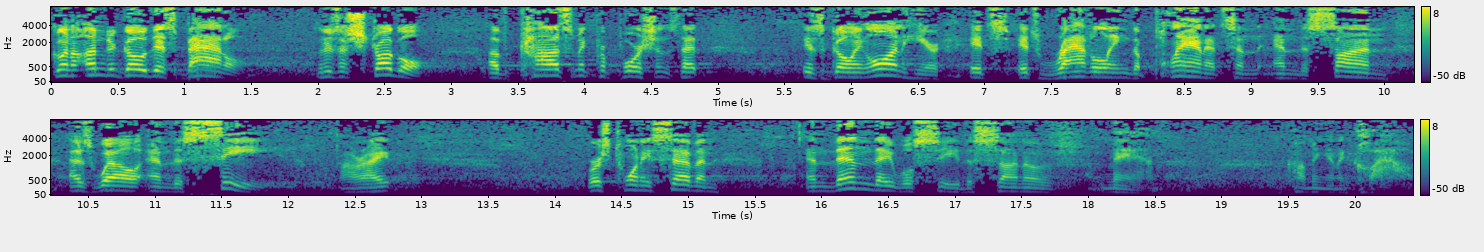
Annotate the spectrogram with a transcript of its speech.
going to undergo this battle. There's a struggle of cosmic proportions that is going on here. It's, it's rattling the planets and, and the sun as well and the sea. All right? Verse 27 And then they will see the Son of Man coming in a cloud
